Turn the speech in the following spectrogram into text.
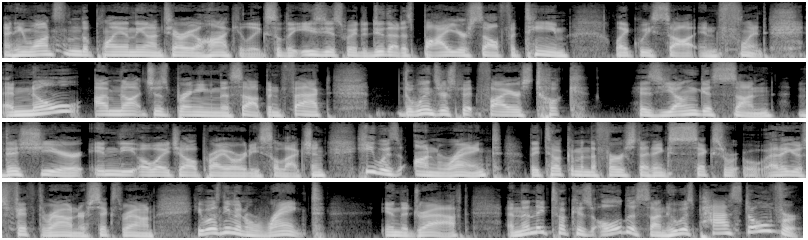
and he wants them to play in the Ontario Hockey League. So the easiest way to do that is buy yourself a team like we saw in Flint. And no, I'm not just bringing this up. In fact, the Windsor Spitfires took his youngest son this year in the OHL priority selection. He was unranked. They took him in the first, I think, sixth, I think it was fifth round or sixth round. He wasn't even ranked in the draft. And then they took his oldest son, who was passed over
